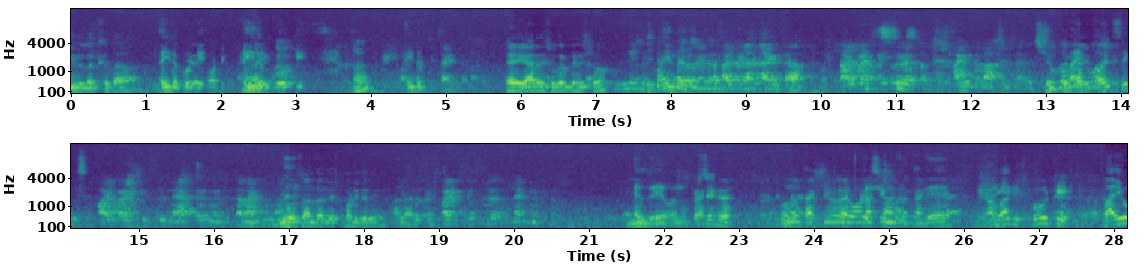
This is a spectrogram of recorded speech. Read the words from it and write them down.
ಐದು ಲಕ್ಷದ ಐದು ಕೋಟಿ. ಐದು ಕೋಟಿ? ಐದು. ಏ ಯಾರ್ರಿ ಶುಗರ್ ಮಿನಿಸ್ಟ್ರು? ವರ್ಷ ಅಂದಾಜು ಎಷ್ಟು ಮಾಡಿದ್ದೀರಿ? ಅಲ್ರಿ ಒಂದು ಒಂದು ಫ್ಯಾಕ್ಟ್ರಿ ಕೃಷಿ ಮಾಡ್ತದೆ ಕೋಟಿ. Five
